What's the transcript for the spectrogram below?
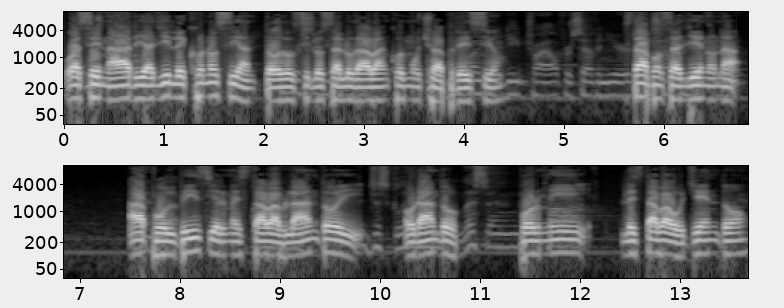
o a cenar y allí le conocían todos y lo saludaban con mucho aprecio. Estábamos allí en una Applebee's y él me estaba hablando y orando por mí, le estaba oyendo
